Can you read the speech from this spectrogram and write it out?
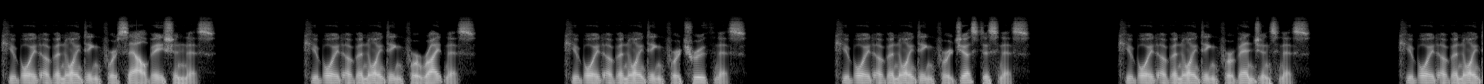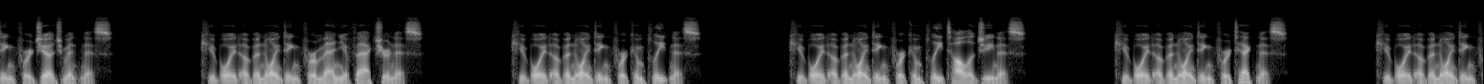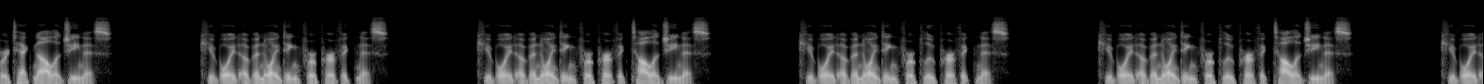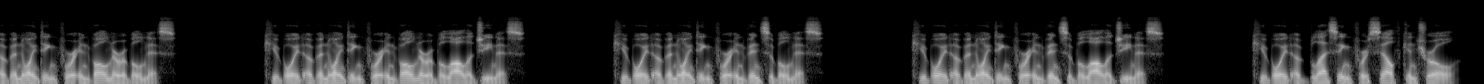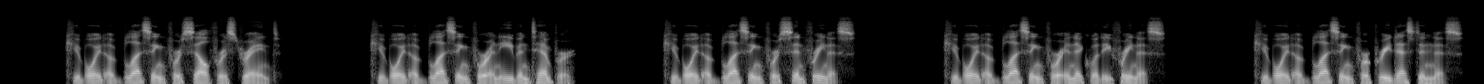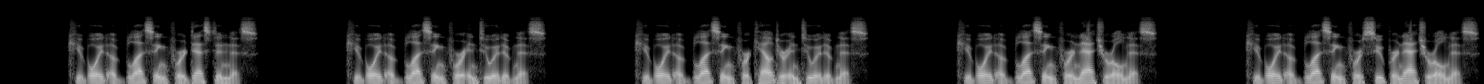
Cuboid of anointing for salvationness. Cuboid of anointing for rightness. Cuboid of anointing for truthness. Cuboid of anointing for justiceness. Cuboid of anointing for vengeanceness. Cuboid of anointing for judgmentness. Cuboid of anointing for manufactureness. Cuboid of anointing for completeness. Cuboid of anointing for completologyness. Cuboid of anointing for techness. Cuboid of anointing for technologyness. Cuboid of anointing for perfectness. Cuboid of anointing for perfectologyness. Cuboid of anointing for pluperfectness. Cuboid of anointing for pluperfectologyness. Cuboid of anointing for invulnerableness. Cuboid of anointing for invulnerableologyness. Cuboid of anointing for invincibleness. Cuboid of anointing for invincibleologyness. Cuboid of blessing for self-control. Cuboid of blessing for self-restraint. Cuboid of blessing for an even temper. Cuboid of blessing for sin-freeness. Cuboid of blessing for iniquity-freeness. Cuboid of blessing for predestinedness. Cuboid of blessing for destinedness. Cuboid of blessing for intuitiveness. Cuboid of blessing for counterintuitiveness. Cuboid of blessing for naturalness. Cuboid of blessing for supernaturalness.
